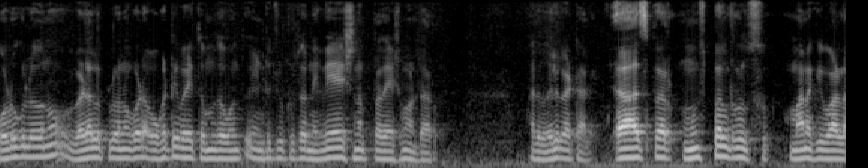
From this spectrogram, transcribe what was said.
పొడుగులోను వెడల్పులోను కూడా ఒకటి బై తొమ్మిదో వంతు ఇంటి చుట్టూతో నివేశన ప్రదేశం అంటారు. అది వదిలిపెట్టాలి. యాజ్ పర్ మున్సిపల్ రూల్స్ మనకి వాళ్ళ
